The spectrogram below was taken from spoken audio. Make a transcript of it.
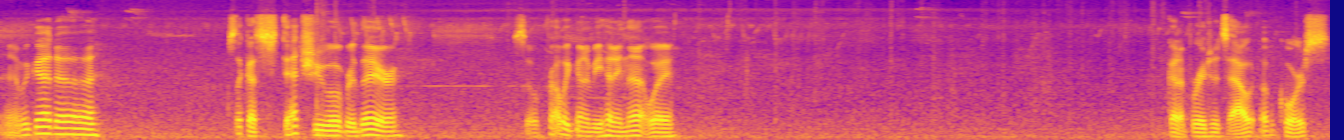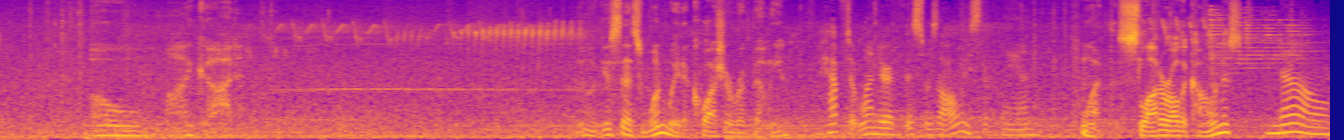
And we got uh, looks like a statue over there. So probably going to be heading that way. Got a bridge that's out, of course. Oh my god. Well, I guess that's one way to quash a rebellion. I have to wonder if this was always the plan. What, to slaughter all the colonists? No.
